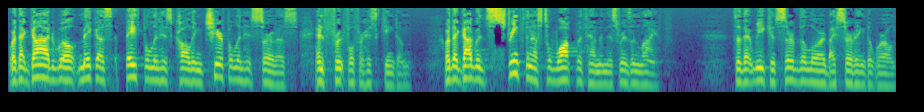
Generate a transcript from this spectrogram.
or that God will make us faithful in his calling, cheerful in his service, and fruitful for his kingdom. Or that God would strengthen us to walk with him in this risen life so that we can serve the Lord by serving the world.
